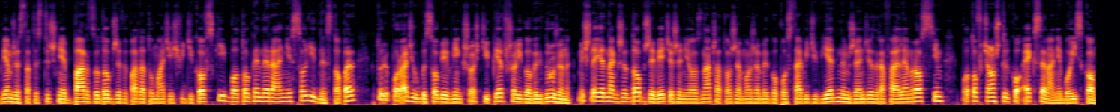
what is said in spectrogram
Wiem, że statystycznie bardzo dobrze wypada tu Maciej Świdzikowski, bo to generalnie solidny stoper, który poradziłby sobie w większości pierwszoligowych drużyn. Myślę jednak, że dobrze wiecie, że nie oznacza to, że możemy go postawić w jednym rzędzie z Rafaelem Rossim, bo to wciąż tylko Excel, a nie boisko.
